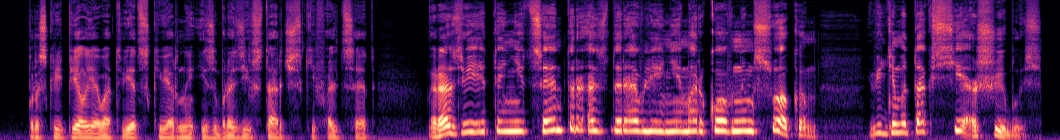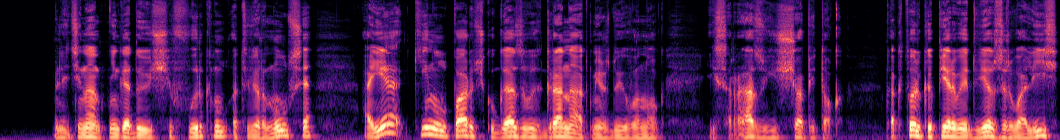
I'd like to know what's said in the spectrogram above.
— проскрипел я в ответ, скверно изобразив старческий фальцет. «Разве это не центр оздоровления морковным соком? Видимо, такси ошиблось». Лейтенант негодующе фыркнул, отвернулся, а я кинул парочку газовых гранат между его ног и сразу еще пяток. Как только первые две взорвались,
